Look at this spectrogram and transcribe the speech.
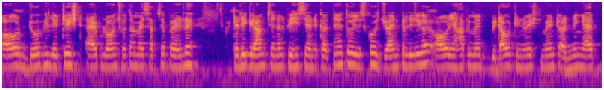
और जो भी लेटेस्ट ऐप लॉन्च होता है, मैं सबसे पहले टेलीग्राम चैनल पे ही सेंड करते हैं। तो इसको ज्वाइन कर लीजिएगा और यहाँ पे मैं विदाउट इन्वेस्टमेंट अर्निंग ऐप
